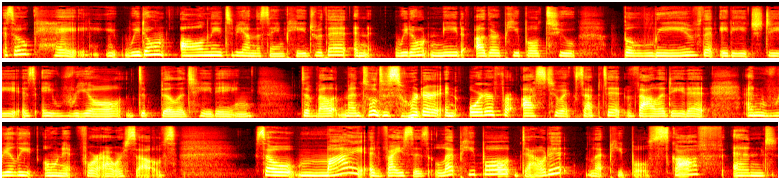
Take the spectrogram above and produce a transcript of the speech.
it's okay. We don't all need to be on the same page with it. And we don't need other people to believe that ADHD is a real debilitating developmental disorder in order for us to accept it, validate it, and really own it for ourselves. So, my advice is let people doubt it, let people scoff, and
